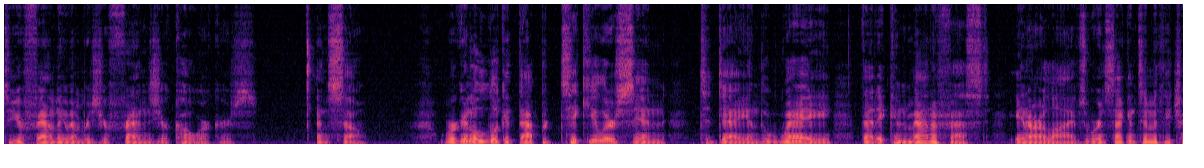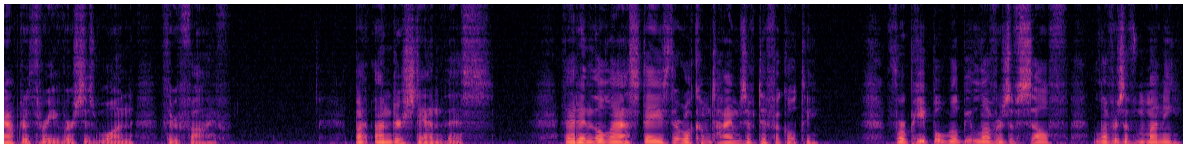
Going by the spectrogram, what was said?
to your family members, your friends, your coworkers. And so, we're going to look at that particular sin today and the way that it can manifest in our lives. We're in 2 Timothy chapter 3 verses 1 through 5. But understand this that in the last days there will come times of difficulty. For people will be lovers of self, lovers of money,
